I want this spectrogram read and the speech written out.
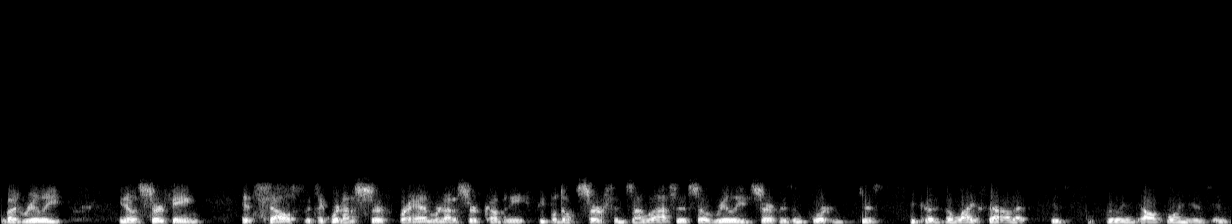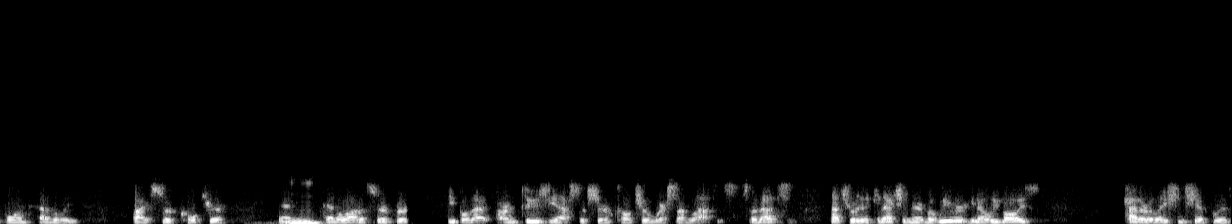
but really, you know, surfing itself, it's like we're not a surf brand, we're not a surf company. People don't surf in sunglasses, so really, surf is important just because the lifestyle that is really in California is informed heavily by surf culture, and mm-hmm. and a lot of surfer people that are enthusiasts of surf culture wear sunglasses. So that's that's really the connection there. But we were, you know, we've always had a relationship with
